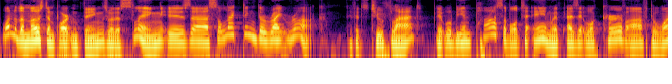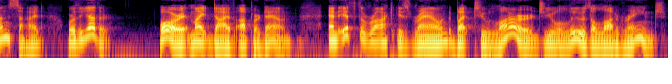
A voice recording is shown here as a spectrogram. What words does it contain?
One of the most important things with a sling is uh, selecting the right rock. If it's too flat, it will be impossible to aim with as it will curve off to one side or the other, or it might dive up or down. And if the rock is round but too large, you will lose a lot of range.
